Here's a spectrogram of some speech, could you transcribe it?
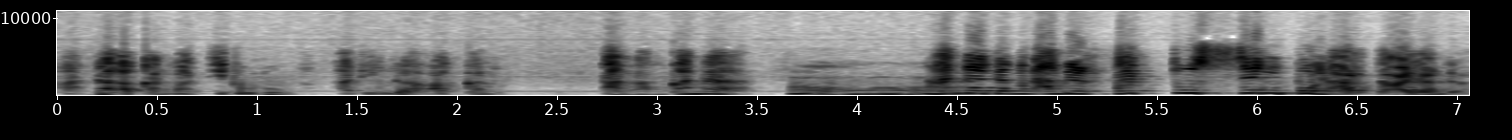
Kanda akan mati dulu, Adinda akan tanam Kanda. Hmm. Anda jangan ambil satu sen pun harta Ayanda.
